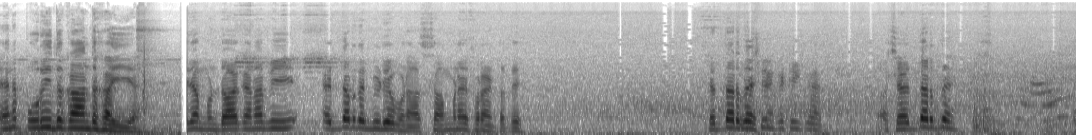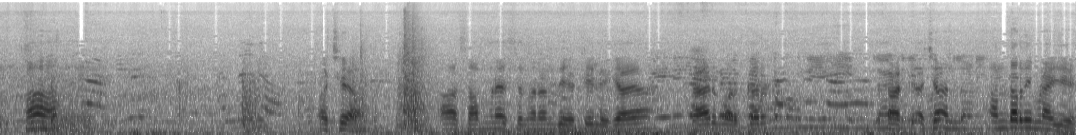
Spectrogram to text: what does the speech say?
ਇਹਨੇ ਪੂਰੀ ਦੁਕਾਨ ਦਿਖਾਈ ਆ। ਇਹਦਾ ਮੁੰਡਾ ਕਹਿੰਦਾ ਵੀ ਇੱਧਰ ਤੇ ਵੀਡੀਓ ਬਣਾ ਸਾਹਮਣੇ ਫਰੰਟ ਤੇ। ਇੱਧਰ ਤੇ ਠੀਕ ਹੈ ਅੱਛਾ ਇੱਧਰ ਤੇ। ਹਾਂ। ਅੱਛਾ। ਆ ਸਾਹਮਣੇ ਸਿਮਰਨ ਦੀ ਹੱਟੀ ਲਿਖਿਆ ਆ। ਫਾਇਰ ਵਰਕਰ ਅੱਛਾ ਅੰਦ- ਅੰਦਰ ਦੀ ਬਣਾਈਏ।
